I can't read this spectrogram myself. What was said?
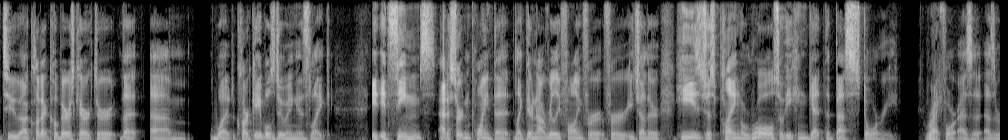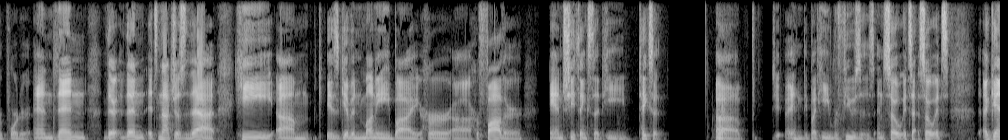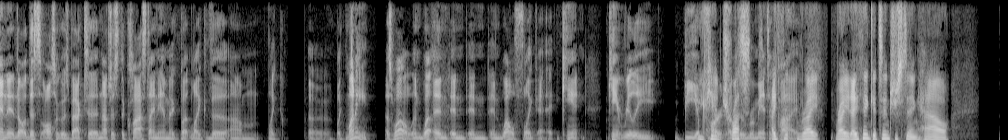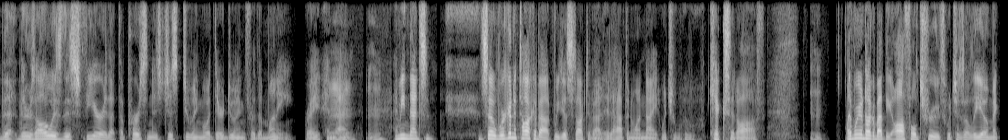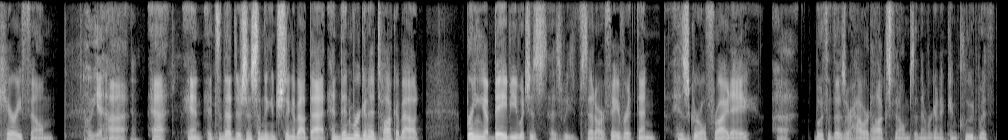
to uh, Claudette Colbert's character that um what Clark Gable's doing is like it, it seems at a certain point that like they're not really falling for for each other. He's just playing a role so he can get the best story right. for as a as a reporter. And then there then it's not just that. He um is given money by her uh her father and she thinks that he takes it. Right. uh and but he refuses. And so it's so it's again it this also goes back to not just the class dynamic but like the um like uh like money as well and what and and and and wealth. Like can't can't really be a you part can't of trust the romantic I pie think right, right. I think it's interesting how the, there's always this fear that the person is just doing what they're doing for the money, right? And that Mhm, mhm. I mean, that's so we're going to talk about. We just talked about it happened one night, which kicks it off. And we're going to talk about the awful truth, which is a Leo McCarey film, oh yeah, uh, yeah. uh, and it's that there's just something interesting about that. And then we're going to talk about bringing up baby, which is, as we've said, our favorite. Then his girl Friday. Uh, both of those are Howard Hawks films, and then we're going to conclude with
